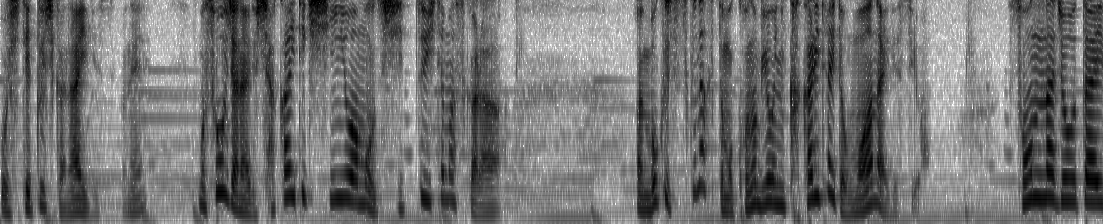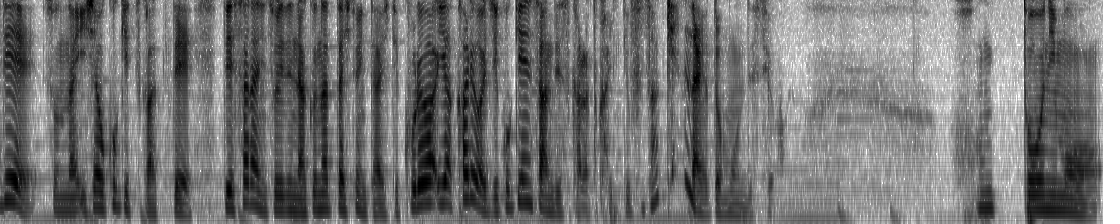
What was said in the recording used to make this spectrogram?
をしていくしかないですよね。もうそうじゃないと社会的信用はもう失墜してますからあの僕少なくともこの病院にかかりたいと思わないですよ。そんな状態でそんな医者をこき使ってでさらにそれで亡くなった人に対してこれはいや彼は自己研鑽ですからとか言ってふざけんなよと思うんですよ。本当にも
